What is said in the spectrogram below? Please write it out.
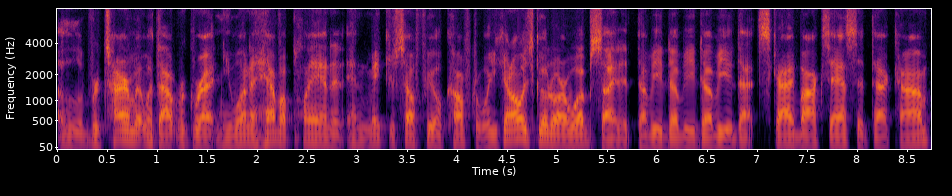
a retirement without regret and you want to have a plan and, and make yourself feel comfortable, you can always go to our website at www.skyboxasset.com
